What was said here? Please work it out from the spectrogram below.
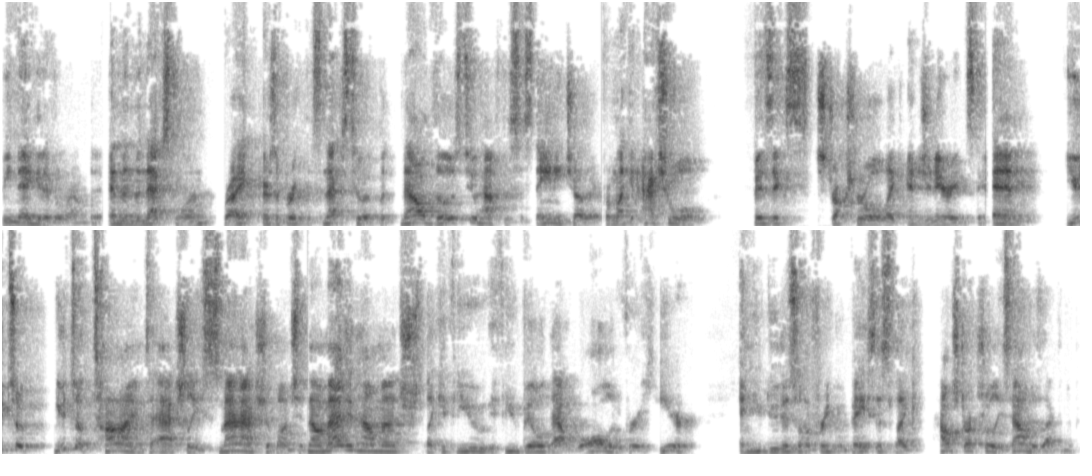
be negative around it. And then the next one, right? There's a brick that's next to it, but now those two have to sustain each other from like an actual physics structural like engineering state. And you took you took time to actually smash a bunch of now imagine how much like if you if you build that wall over a year and you do this on a frequent basis, like how structurally sound is that going to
